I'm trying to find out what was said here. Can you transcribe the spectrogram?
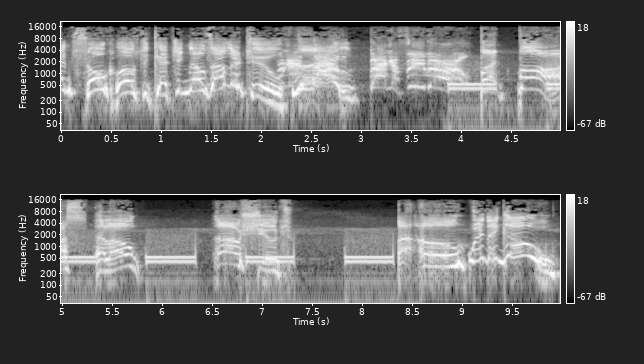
I'm so close to catching those other two. Bag a female. But boss, hello? Oh shoot. Uh-oh, where'd they go?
